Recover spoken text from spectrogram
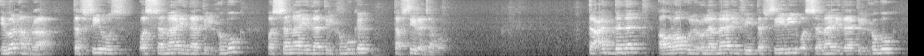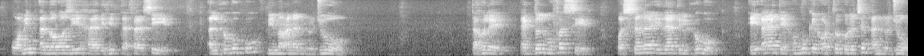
এবার আমরা তফসির ওসামা ইদাতিল হুবুক ওসামা ইদাতিল হুবুকের তফসিরে যাব تعددت آراء العلماء في تفسير والسماء ذات الحبك ومن أبرز هذه التفاسير الحبك بمعنى النجوم তাহলে একদল মুফাসসির ওয়াসামা ইদাতিল হুবুক এই আয়াতে হুবুকের অর্থ করেছেন আন নুজুম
